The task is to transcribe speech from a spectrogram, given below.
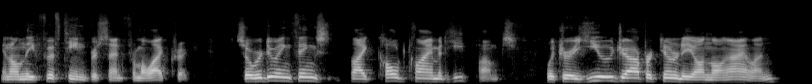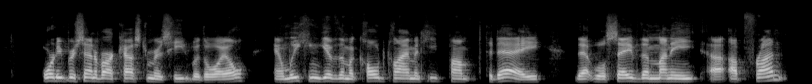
and only 15% from electric. So we're doing things like cold climate heat pumps, which are a huge opportunity on Long Island. 40% of our customers heat with oil, and we can give them a cold climate heat pump today that will save them money uh, up front,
